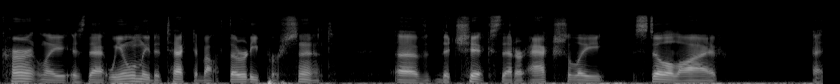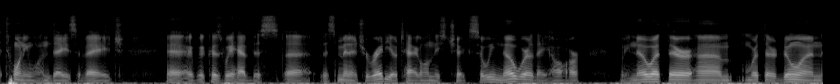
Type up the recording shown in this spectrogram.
currently is that we only detect about 30% of the chicks that are actually still alive at 21 days of age. Uh, because we have this uh, this miniature radio tag on these chicks, so we know where they are, we know what they're um, what they're doing,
